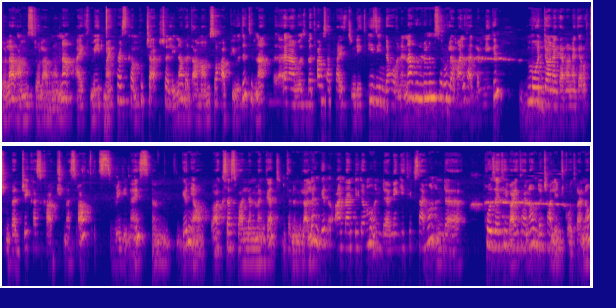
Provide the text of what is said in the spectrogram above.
ዶላር አምስት ዶላር ነው እና I've made my first kombucha actually እና በጣም I'm so happy with it እና was በጣም surprised እንዴት easy እንደሆነ እና ሁሉንም ስሩ ለማለት አይደለም እኔ ግን የምወደው ነገር ነው ነገሮችን በእጄ ከ scratch መስራት really nice። ግን ያው access ባለን መንገድ እንትን እንላለን። ግን አንዳንዴ ደግሞ እንደ negative ሳይሆን እንደ positive አይተ ነው እንደ challenge ቆጥረነው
